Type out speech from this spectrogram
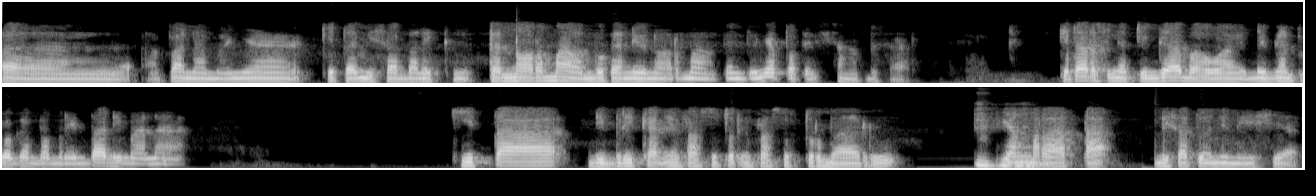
uh, apa namanya kita bisa balik ke normal bukan new normal, tentunya potensi sangat besar. Kita harus ingat juga bahwa dengan program pemerintah di mana kita diberikan infrastruktur-infrastruktur baru mm-hmm. yang merata di satu Indonesia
